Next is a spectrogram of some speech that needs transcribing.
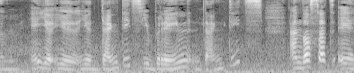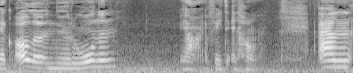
um, je, je, je denkt iets, je brein denkt iets. En dat zet eigenlijk alle neuronen ja, in feite in hang. En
